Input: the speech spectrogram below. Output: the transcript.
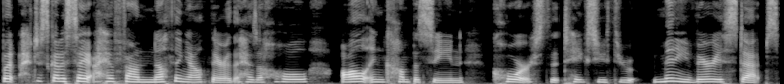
but I just got to say I have found nothing out there that has a whole all-encompassing course that takes you through many various steps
